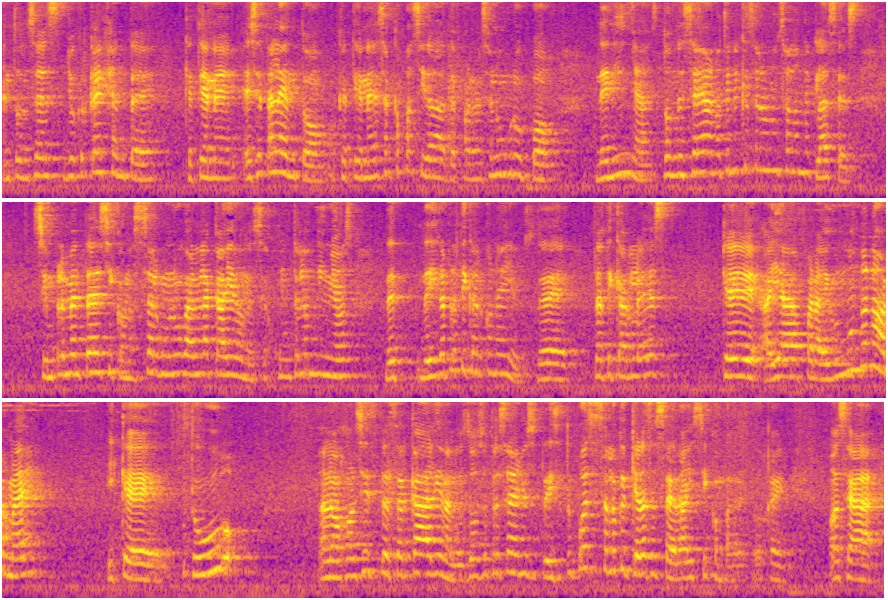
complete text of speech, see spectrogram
Entonces, yo creo que hay gente que tiene ese talento, que tiene esa capacidad de pararse en un grupo de niñas, donde sea, no tiene que ser en un salón de clases. Simplemente si conoces algún lugar en la calle donde se junten los niños, de, de ir a platicar con ellos, de platicarles que allá afuera hay un mundo enorme y que tú, a lo mejor si te acerca alguien a los 12 o 13 años y te dice, tú puedes hacer lo que quieras hacer, ay sí, compadre, ok. O sea,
